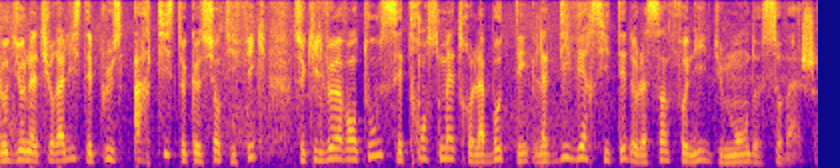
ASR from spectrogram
l'audio-naturaliste est plus artiste que scientifique. Ce qu'il veut avant tout, c'est transmettre la beauté, la diversité de la symphonie du monde sauvage.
